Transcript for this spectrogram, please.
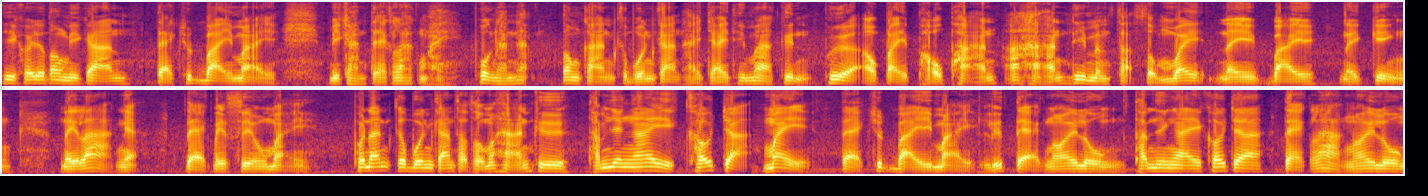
ที่เขาจะต้องมีการแตกชุดใบใหม่ มีการแตกรากใหม่ พวกนั้นน่ะต้องการกระบวนการหายใจที่มากขึ้น เพื่อเอาไปเผาผลาญอาหารที่มันสะสมไว้ในใบในกิ่ง ในรากเนี่ย แตกเป็นเซลล์ใหม่ เพราะนั้นกระบวนการสะสมอาหารคือทำยังไงเขาจะไม่แตกชุดใบใหม่ หรือแตกน้อยลงทำยังไงเขาจะแตกรากน้อยลง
